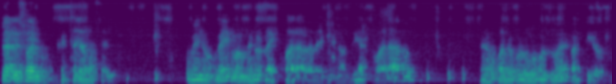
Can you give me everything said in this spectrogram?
La resuelvo, que esto ya a hacerlo. Menos b más menos raíz cuadrada de menos 10 al cuadrado, menos 4 por 1 por 9 partido 2.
